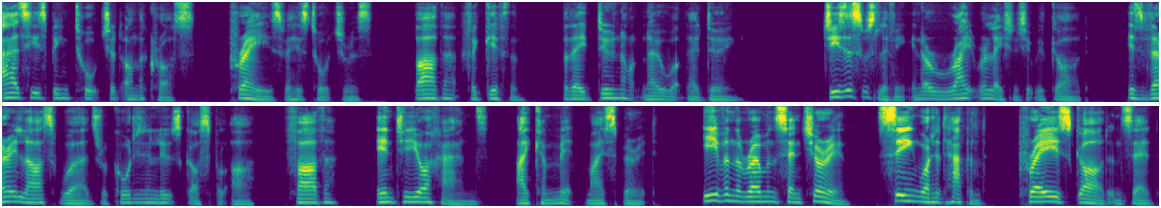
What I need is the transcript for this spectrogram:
as he's being tortured on the cross, prays for his torturers Father, forgive them, for they do not know what they're doing. Jesus was living in a right relationship with God. His very last words recorded in Luke's Gospel are Father, into your hands I commit my spirit. Even the Roman centurion, seeing what had happened, praised God and said,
